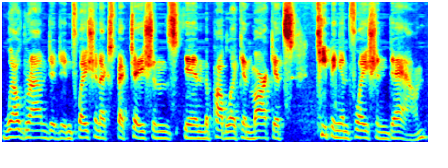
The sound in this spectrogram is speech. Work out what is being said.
well-grounded inflation expectations in the public and markets, keeping inflation down.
